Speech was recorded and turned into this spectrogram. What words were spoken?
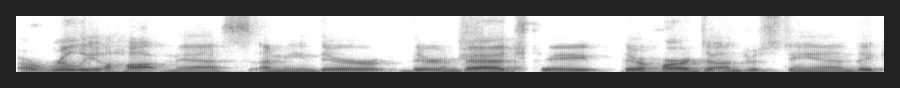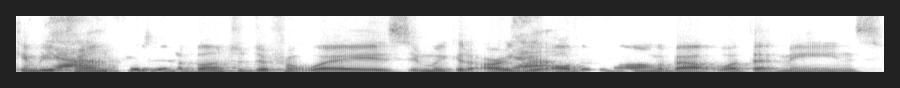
are really a hot mess. I mean, they're they're in bad shape. They're hard to understand. They can be yeah. translated in a bunch of different ways, and we could argue yeah. all day long about what that means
